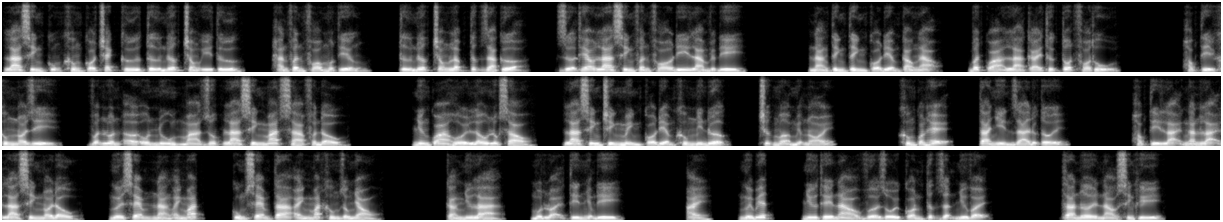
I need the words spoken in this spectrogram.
La sinh cũng không có trách cứ từ nước trong ý tứ, hắn phân phó một tiếng, từ nước trong lập tức ra cửa, dựa theo la sinh phân phó đi làm việc đi. Nàng tính tình có điểm cao ngạo, bất quá là cái thực tốt phó thủ. Học tỷ không nói gì, vẫn luôn ở ôn nhu mà giúp la sinh mát xa phần đầu. Nhưng qua hồi lâu lúc sau, la sinh chính mình có điểm không nín được, trước mở miệng nói. Không quan hệ, ta nhìn ra được tới. Học tỷ lại ngăn lại la sinh nói đầu, ngươi xem nàng ánh mắt, cùng xem ta ánh mắt không giống nhau. Càng như là, một loại tín nhiệm đi. Ai, ngươi biết, như thế nào vừa rồi còn tức giận như vậy? Ta nơi nào sinh khí?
